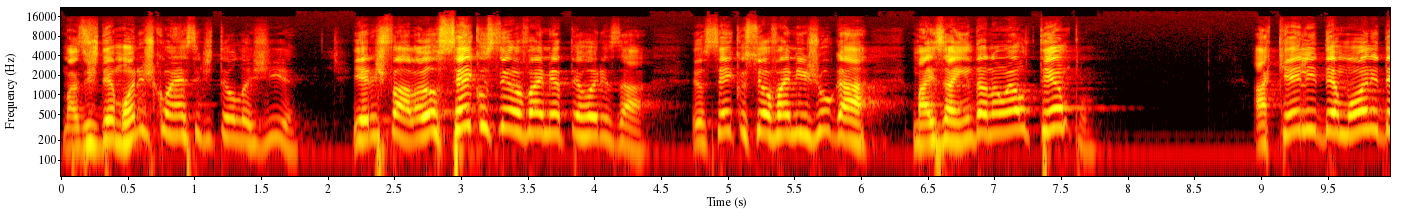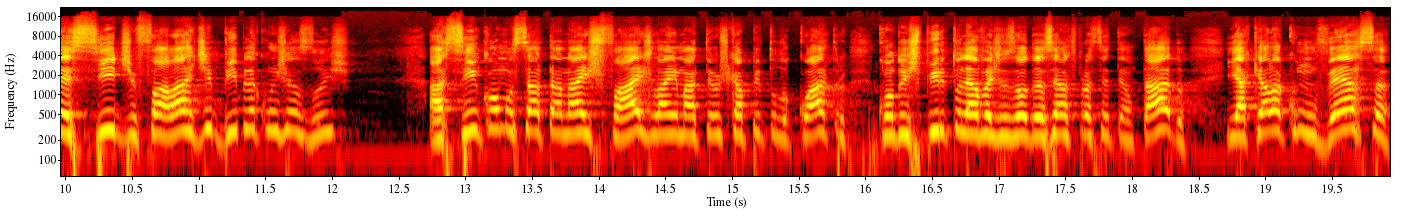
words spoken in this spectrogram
Mas os demônios conhecem de teologia. E eles falam: Eu sei que o Senhor vai me aterrorizar, eu sei que o Senhor vai me julgar, mas ainda não é o tempo. Aquele demônio decide falar de Bíblia com Jesus. Assim como Satanás faz lá em Mateus capítulo 4, quando o Espírito leva Jesus ao deserto para ser tentado, e aquela conversa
